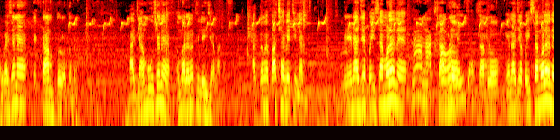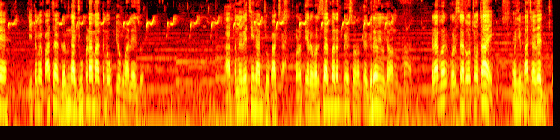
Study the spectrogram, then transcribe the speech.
હવે છે ને એક કામ કરો તમે. આ જાંબુ છે ને અમારે નથી લઈ જવાના. આ તમે પાછા વેચી નાખજો. એના જે પૈસા મળે ને સાંભળો સાંભળો એના જે પૈસા મળે ને એ તમે પાછા ઘરના ઝૂંપડામાં તમે ઉપયોગમાં લેજો. આ તમે વેચી નાખજો પાછા. પણ અત્યારે વરસાદમાં નથી બેસવાનું અત્યારે ઘરે જવાનું બરાબર? વરસાદ ઓછો થાય પછી પાછા વેચજો.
